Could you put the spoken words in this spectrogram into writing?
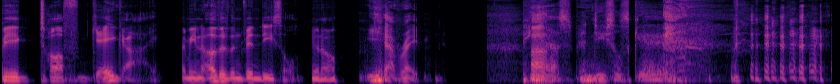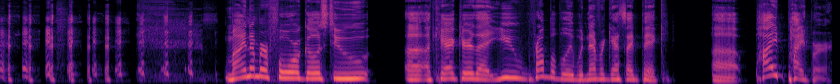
big tough gay guy. I mean, other than Vin Diesel. You know. Yeah, right. P.S. Vin Diesel's gay. My number four goes to uh, a character that you probably would never guess I'd pick. Uh, Pied Piper.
